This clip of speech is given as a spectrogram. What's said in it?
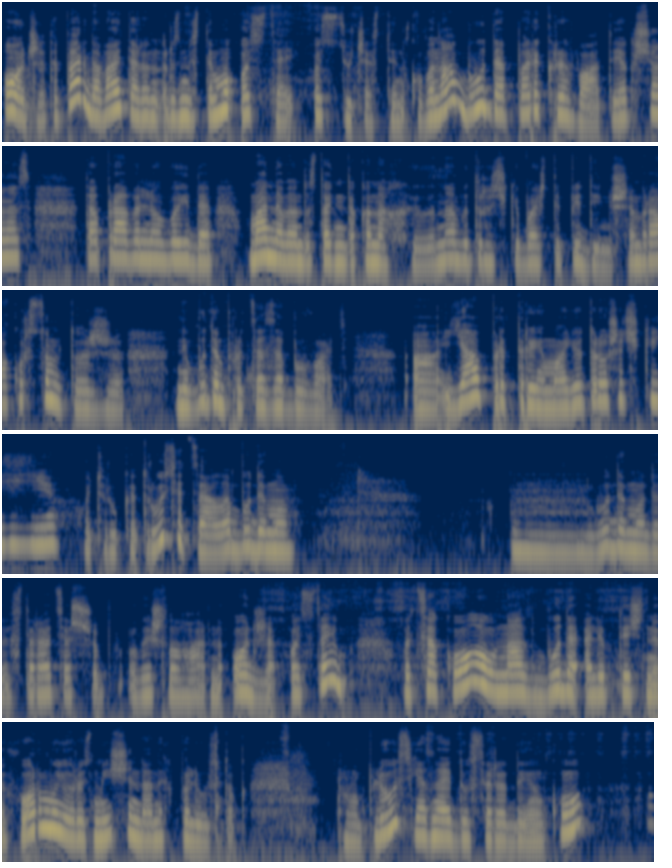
Отже, тепер давайте розмістимо ось цей, ось цю частинку. Вона буде перекривати, якщо у нас так правильно вийде. У мене вона достатньо така нахилена, ви трошечки бачите під іншим ракурсом, тож не будемо про це забувати. Я притримаю трошечки її, хоч руки трусяться, але будемо, будемо старатися, щоб вийшло гарно. Отже, ось цей, оце коло у нас буде еліптичною формою розміщень даних пелюсток. Плюс я знайду серединку.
